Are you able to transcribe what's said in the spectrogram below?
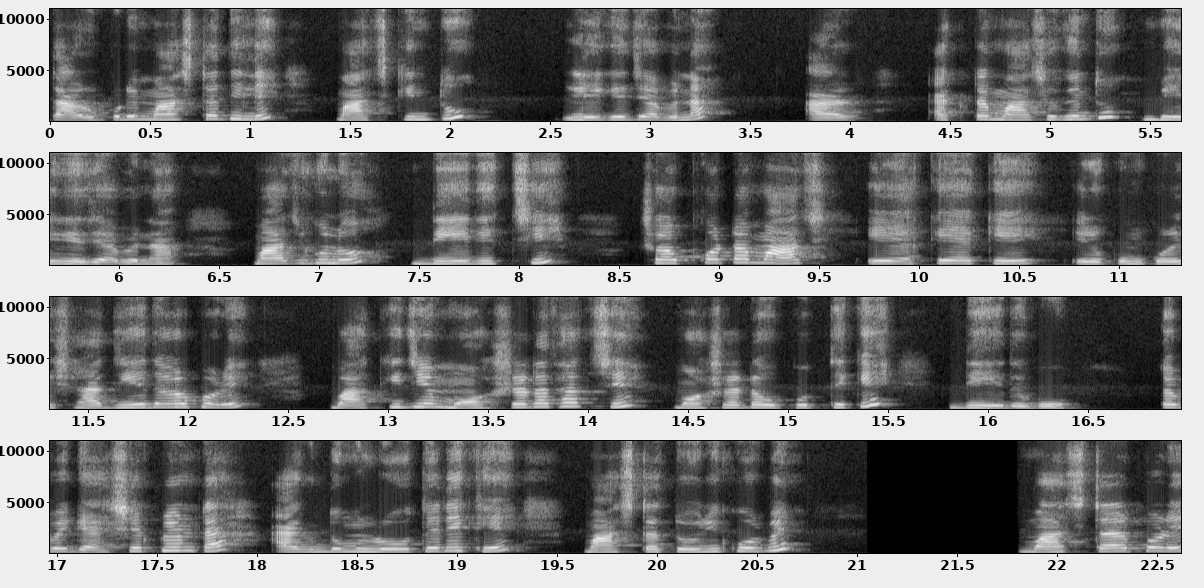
তার উপরে মাছটা দিলে মাছ কিন্তু লেগে যাবে না আর একটা মাছও কিন্তু ভেঙে যাবে না। মাছগুলো দিয়ে দিচ্ছি। সব কটা মাছ একে একে এরকম করে সাজিয়ে দেওয়ার পরে বাকি যে মশলাটা থাকছে মশলাটা উপর থেকে দিয়ে দেবো। তবে গ্যাসের ফ্লেমটা একদম লোতে রেখে মাছটা তৈরি করবেন। মাছটার পরে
